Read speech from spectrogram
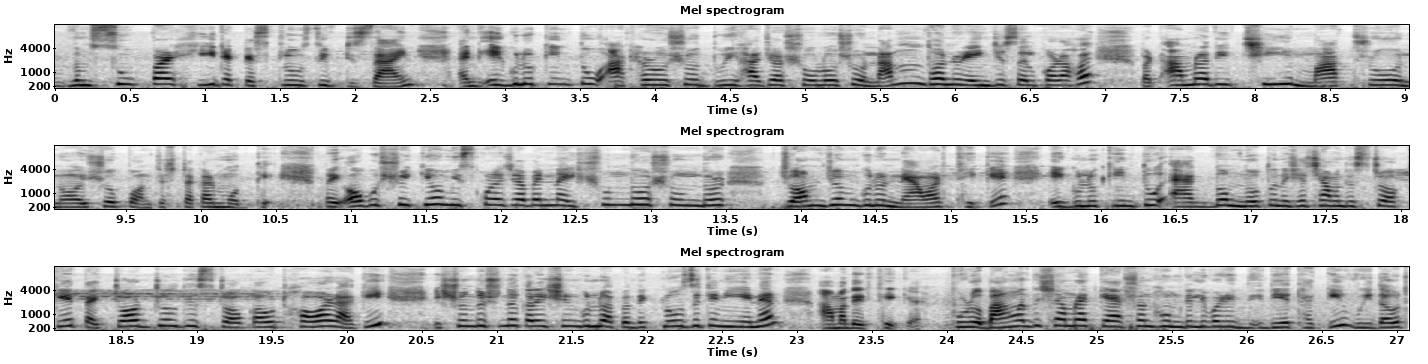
একদম সুপার হিট একটা এক্সক্লুসিভ ডিজাইন অ্যান্ড এগুলো কিন্তু আঠারোশো, দুই হাজার, ষোলোশো নানান ধরনের রেঞ্জে সেল করা হয় বাট আমরা দিচ্ছি মাত্র নয়শো পঞ্চাশ টাকার মধ্যে। তাই অবশ্যই কেউ মিস করে যাবেন না এই সুন্দর সুন্দর জমজমগুলো নেওয়ার থেকে। এগুলো কিন্তু একদম নতুন এসেছে আমাদের স্টকে তাই চট জলদি স্টক আউট হওয়ার আগেই এই সুন্দর সুন্দর কালেকশনগুলো আপনাদের ক্লোজেটে নিয়ে নেন আমাদের থেকে। পুরো বাংলাদেশে আমরা ক্যাশ অন হোম ডেলিভারি দিয়ে থাকি উইদাউট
